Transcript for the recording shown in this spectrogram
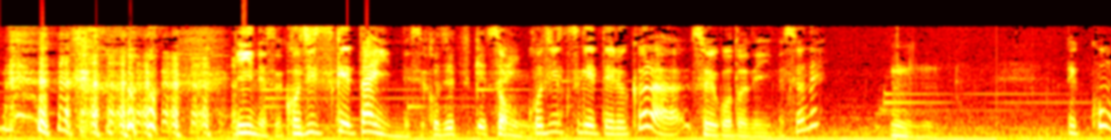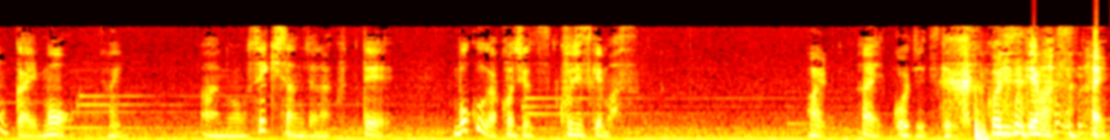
いいんです。こじつけたいんですよ。こじつけたそ、いうんですこじつけてるから、そういうことでいいんですよね。うんうん。で、今回も、はい。あの、関さんじゃなくて、僕がこじつこじつけます。はい。はい。こじつけ こじつけます。はい。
